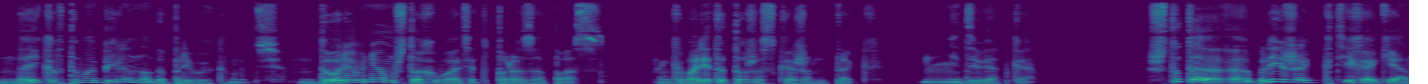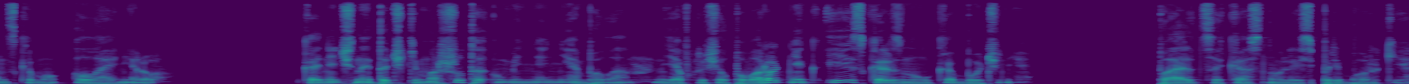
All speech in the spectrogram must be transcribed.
Да и к автомобилю надо привыкнуть. Дури в нем, что хватит про запас. Габариты тоже, скажем так, не девятка. Что-то э, ближе к Тихоокеанскому лайнеру. Конечной точки маршрута у меня не было. Я включил поворотник и скользнул к обочине. Пальцы коснулись приборки.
